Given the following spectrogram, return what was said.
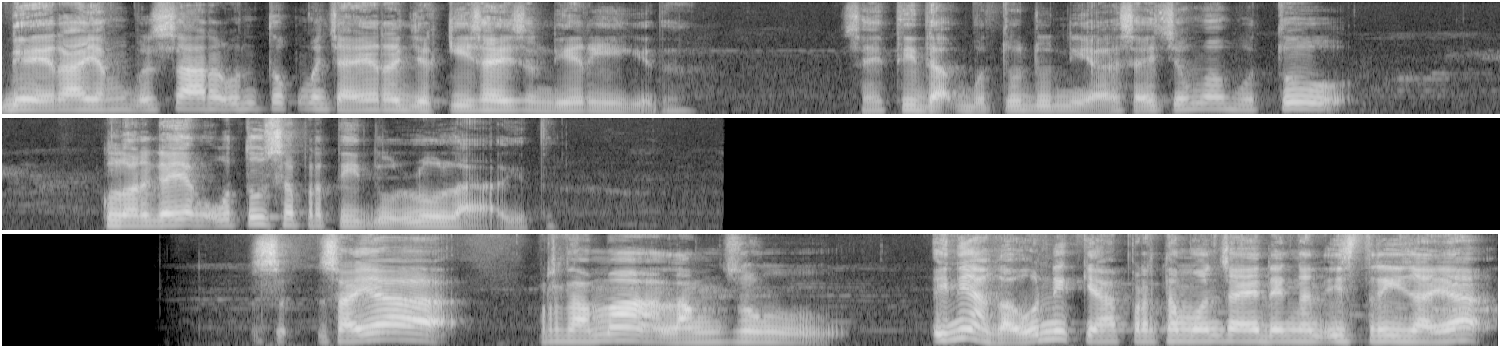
daerah yang besar untuk mencari rezeki saya sendiri gitu. Saya tidak butuh dunia, saya cuma butuh keluarga yang utuh seperti dulu lah gitu. saya pertama langsung ini agak unik ya pertemuan saya dengan istri saya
